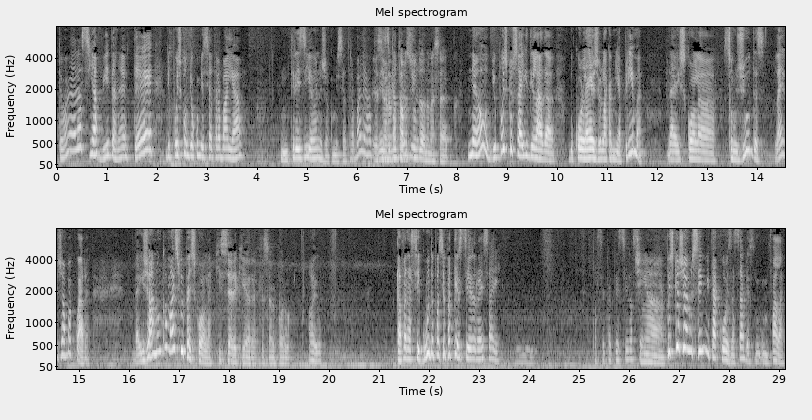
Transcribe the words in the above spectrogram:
Então era assim a vida, né? Até depois, quando eu comecei a trabalhar, com 13 anos já comecei a trabalhar. E a 13, senhora não estava 14 anos. estudando nessa época? Não, depois que eu saí de lá da- do colégio, lá com a minha prima, da escola São Judas, lá em Jabaquara. Daí já nunca mais fui para a escola. Que série que era que a senhora parou? Ó, eu estava na segunda, passei para a terceira, daí saí. Passei para a terceira série. Tinha. Por isso que eu já não sei muita coisa, sabe? Assim, como fala.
